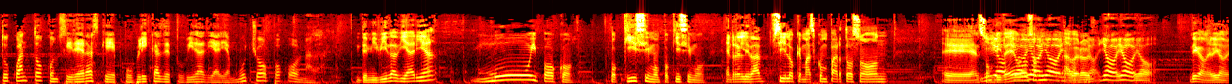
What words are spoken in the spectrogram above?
¿tú cuánto consideras que publicas de tu vida diaria? ¿Mucho, poco o nada? De mi vida diaria, muy poco, poquísimo, poquísimo. En realidad, sí, lo que más comparto son, eh, son Yo, videos. yo, son- yo, a yo, ver, a ver. yo, yo, yo, yo. dígame, dígame.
